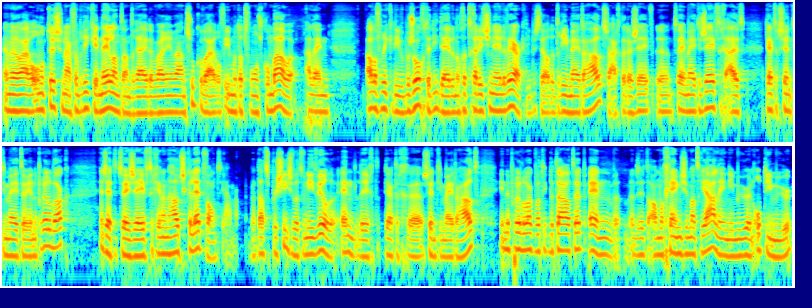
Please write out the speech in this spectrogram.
En we waren ondertussen naar fabrieken in Nederland aan het rijden... waarin we aan het zoeken waren of iemand dat voor ons kon bouwen. Alleen alle fabrieken die we bezochten, die deden nog het traditionele werk. Die bestelden 3 meter hout, zaagden er 2,70 meter uit, 30 centimeter in de prullenbak... En zetten 270 in een houtskeletwand. Ja, maar, dat is precies wat we niet wilden. En ligt 30 uh, centimeter hout in de prullenbak wat ik betaald heb. En er zitten allemaal chemische materialen in die muur en op die muur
